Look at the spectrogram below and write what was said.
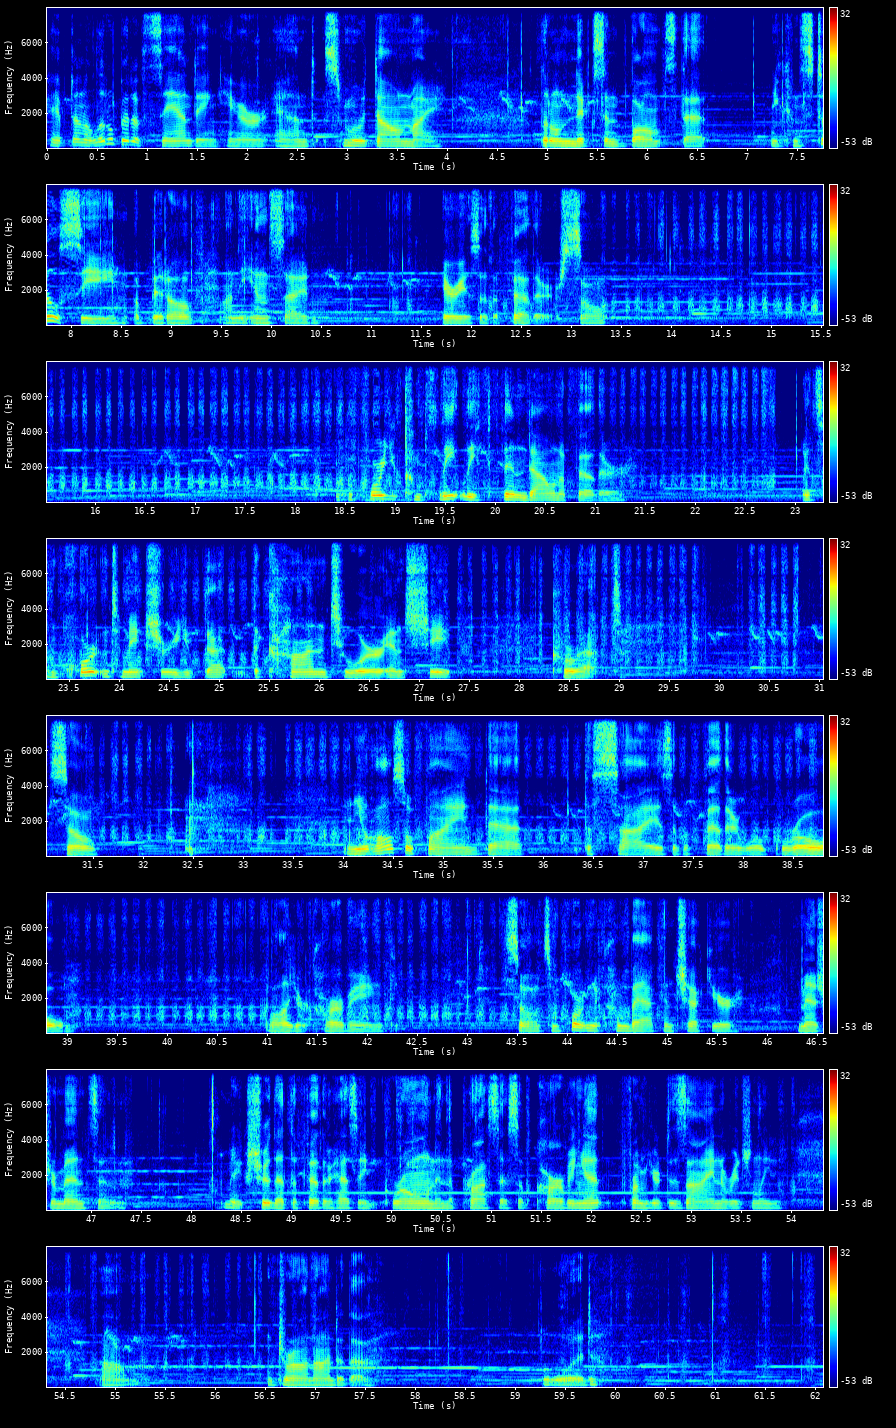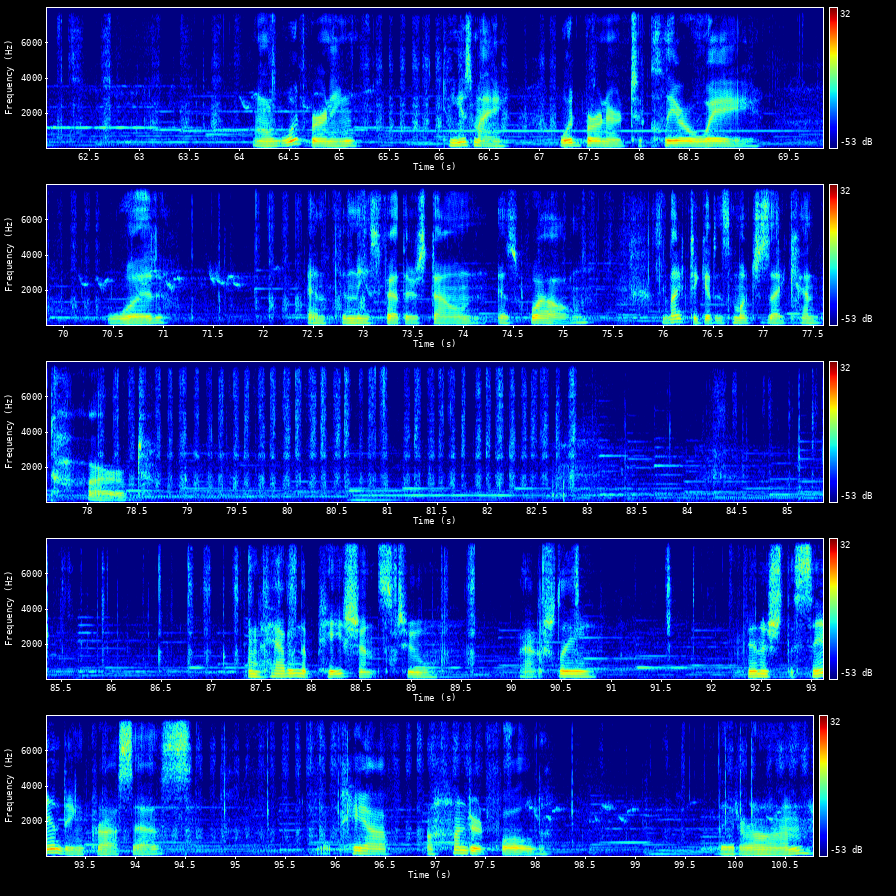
Okay, I've done a little bit of sanding here and smoothed down my little nicks and bumps that you can still see a bit of on the inside areas of the feathers. So before you completely thin down a feather, it's important to make sure you've got the contour and shape correct. So, and you'll also find that the size of a feather will grow while you're carving. So it's important to come back and check your measurements and make sure that the feather hasn't grown in the process of carving it from your design originally um, drawn onto the wood. wood burning, I can use my wood burner to clear away wood and thin these feathers down as well. Like to get as much as I can carved. And having the patience to actually finish the sanding process will pay off a hundredfold later on.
